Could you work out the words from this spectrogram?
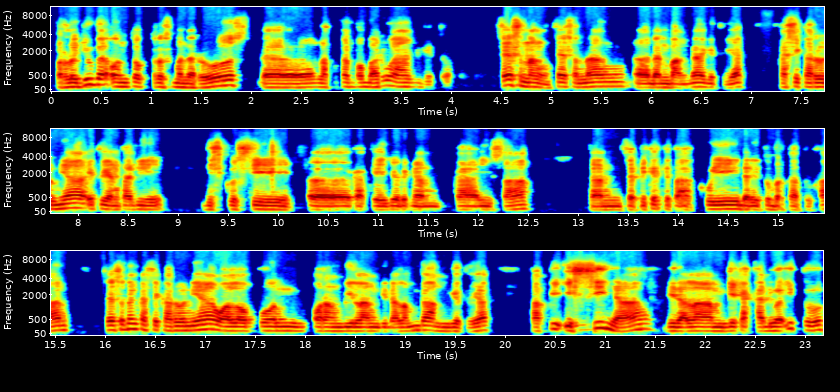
perlu juga untuk terus menerus uh, lakukan pembaruan gitu. Saya senang, saya senang uh, dan bangga gitu ya kasih karunia itu yang tadi diskusi uh, Kak Kejo dengan Kak Isa dan saya pikir kita akui dan itu berkat Tuhan. Saya sedang kasih karunia walaupun orang bilang di dalam gang gitu ya, tapi isinya di dalam GKK 2 itu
